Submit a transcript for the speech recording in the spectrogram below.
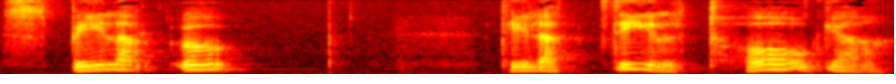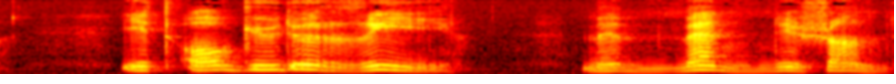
spelar upp till att deltaga i ett avguderi med människan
